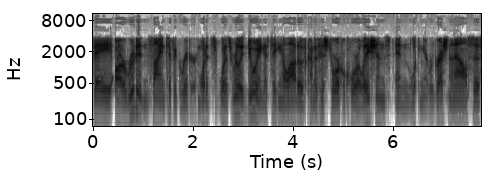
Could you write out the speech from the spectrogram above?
they are rooted in scientific rigor. What it's what it's really doing is taking a lot of kind of historical correlations and looking at regression analysis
